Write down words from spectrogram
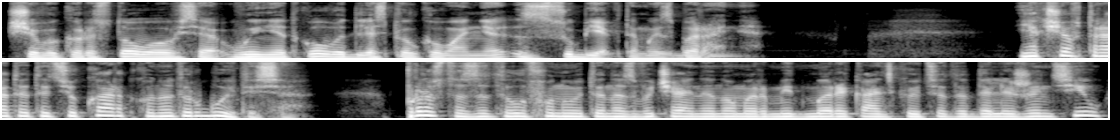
що використовувався винятково для спілкування з суб'єктами збирання. Якщо втратите цю картку, не турбуйтеся. Просто зателефонуйте на звичайний номер мідмериканської цитаделі жінців,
